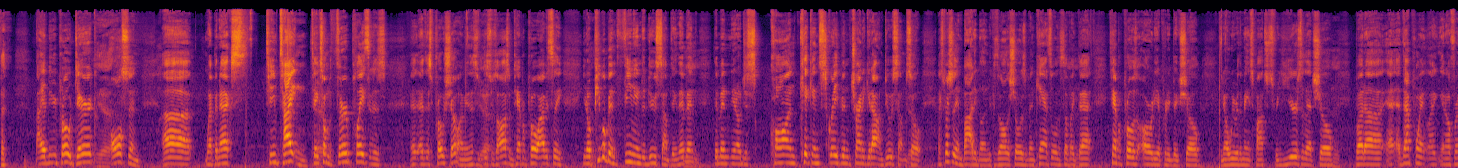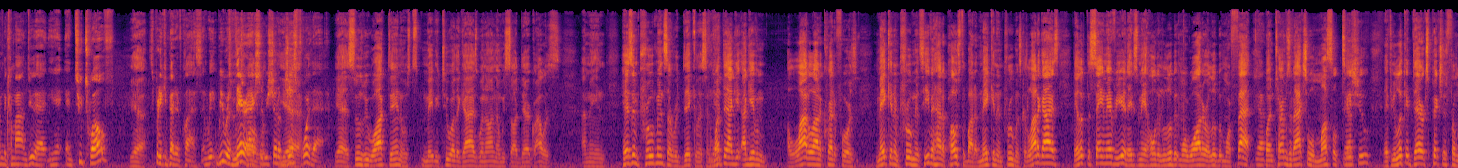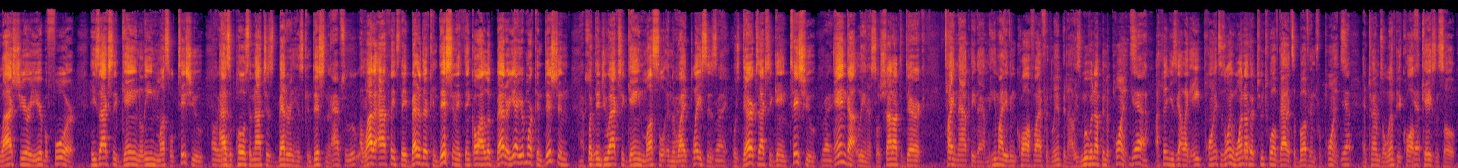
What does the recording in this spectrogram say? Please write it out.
Derek. IFBB Pro, Derek. Olson, uh, Weapon X, Team Titan takes home third place at his at, this pro show. I mean, this this was awesome. Tampa Pro, obviously, you know, people have been fiending to do something. They've been Mm. they've been you know just clawing, kicking, scraping, trying to get out and do something. So especially in bodybuilding because all the shows have been canceled and stuff like Mm-hmm. that. Tampa Pro is already a pretty big show. You know, we were the main sponsors for years of that show. Mm-hmm. But uh, at, at that point, like you know, for him to come out and do that, and two twelve, yeah. it's a pretty competitive class, and we, we were there actually. We showed up just for that. Yeah, as soon as we walked in, it was maybe two other guys went on, then we saw Derek. I was, I mean, his improvements are ridiculous. And one thing I, gi- I give him a lot, a lot of credit for is making improvements. He even had a post about it, making improvements. Because a lot of guys, they look the same every year. They just may hold in a little bit more water or a little bit more fat. Yeah. But in terms of actual muscle Yeah. tissue, if you look at Derek's pictures from last year or year before, he's actually gained lean muscle tissue Oh, yeah. as opposed to not just bettering his conditioning. Absolutely. A lot of athletes they better their condition. They think, "Oh, I look better." Yeah, you're more conditioned, Absolutely. but did you actually gain muscle in the Right. right, places? Right. Was Derek's actually gained tissue Right. and got leaner? So shout out to Derek, Titan athlete. I mean, he might even qualify for the Olympia now. He's moving up in the points. Yeah. I think he's got like eight points. There's only one Yeah. other 212 guy that's above him for points Yep. in terms of Olympia qualification. So.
